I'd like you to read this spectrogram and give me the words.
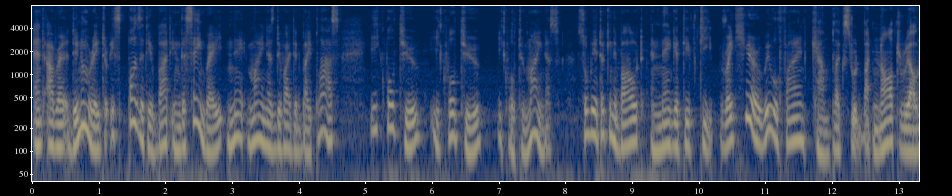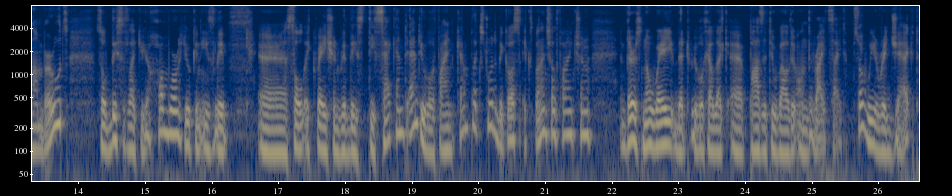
and our denominator is positive, but in the same way, minus divided by plus equal to equal to equal to minus. So we are talking about a negative t. Right here we will find complex root, but not real number roots. So this is like your homework. You can easily uh, solve equation with this t second and you will find complex root because exponential function there's no way that we will have like a positive value on the right side. So we reject.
